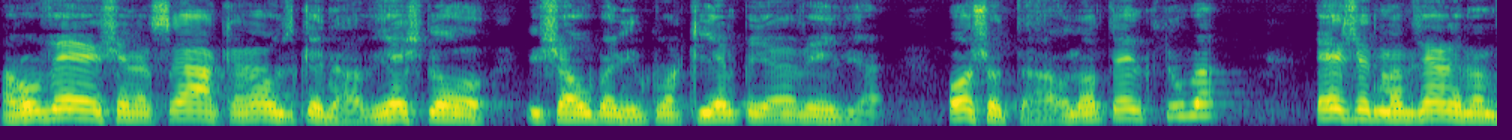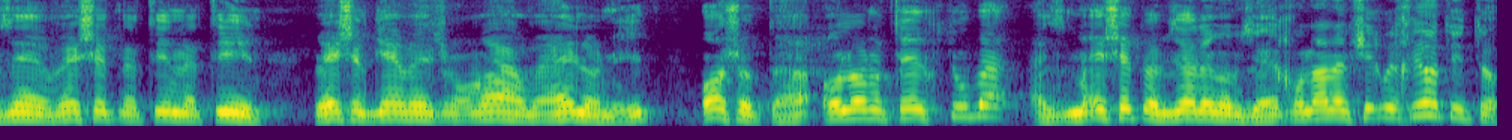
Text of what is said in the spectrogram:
הרובה שנשאה עקרה וזקנה ויש לו אישה ובנים, כבר קיים פריה והביאה, או שותה או לא נותנת כתובה. אשת ממזר לממזר ואשת נתין נתין ואשת גבר שחורר והאלונית, או שותה או לא נותנת כתובה. אז אשת ממזר לממזר יכולה להמשיך לחיות איתו.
